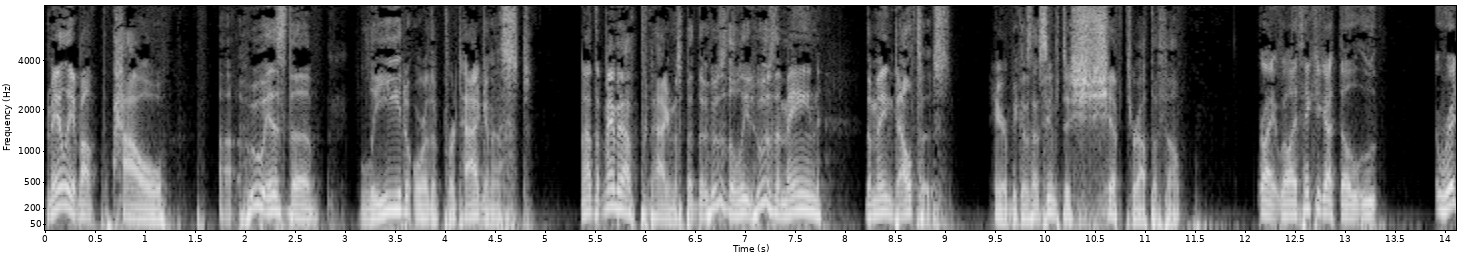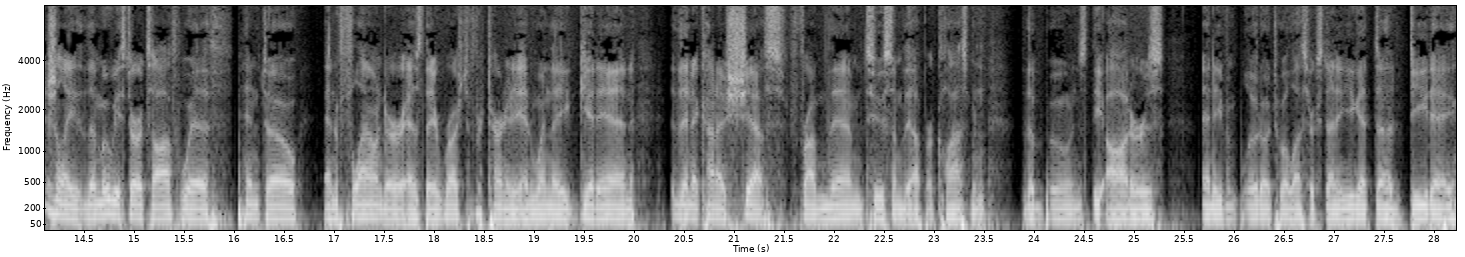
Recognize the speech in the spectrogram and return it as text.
mainly about how uh, who is the lead or the protagonist not the maybe not the protagonist, but the, who's the lead? Who is the main the main deltas here? Because that seems to shift throughout the film. Right. Well, I think you got the originally the movie starts off with Pinto and Flounder as they rush to fraternity, and when they get in, then it kind of shifts from them to some of the upperclassmen, the Boones, the Otters, and even Bluto to a lesser extent. And you get uh, D Day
